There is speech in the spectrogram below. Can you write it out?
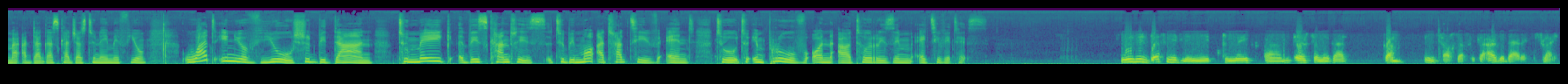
Madagascar, just to name a few. What, in your view, should be done to make these countries to be more attractive and to to improve on our tourism activities? We will definitely need to make um, Air Senegal come in South Africa as a direct flight.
